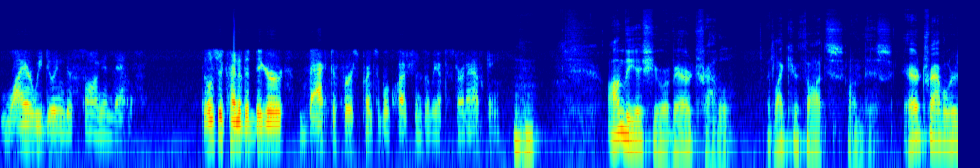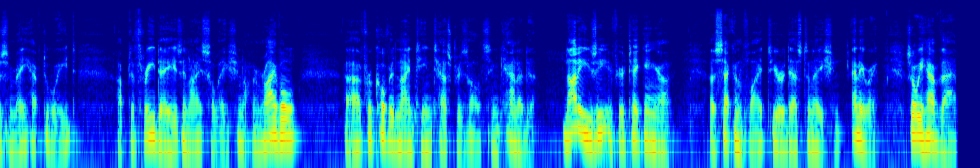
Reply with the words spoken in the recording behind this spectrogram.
why are we doing this song and dance? Those are kind of the bigger back to first principle questions that we have to start asking. Mm-hmm. On the issue of air travel, I'd like your thoughts on this. Air travelers may have to wait up to three days in isolation on arrival uh, for COVID 19 test results in Canada. Not easy if you're taking a, a second flight to your destination. Anyway, so we have that.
